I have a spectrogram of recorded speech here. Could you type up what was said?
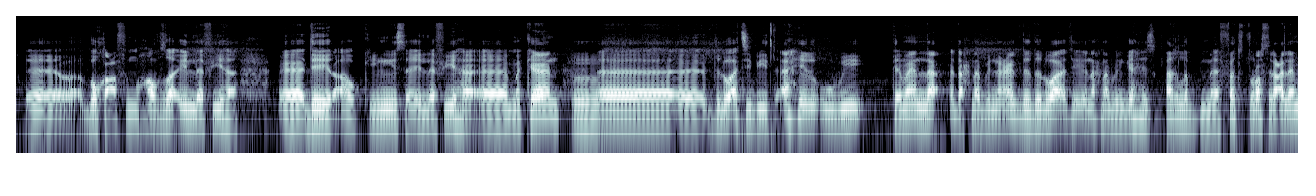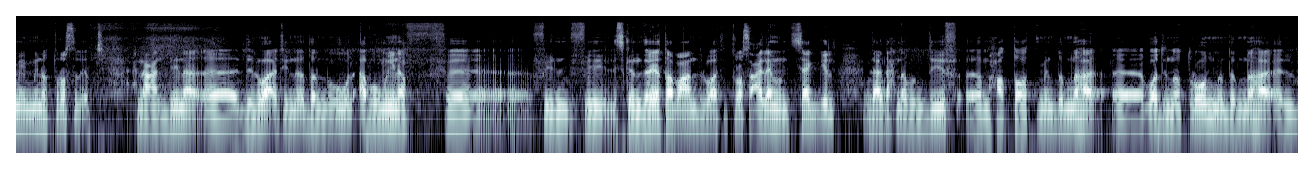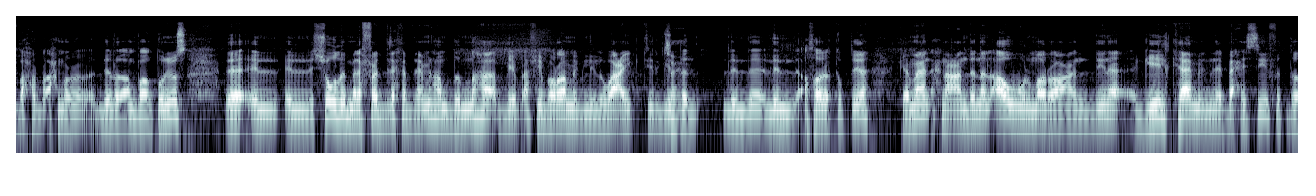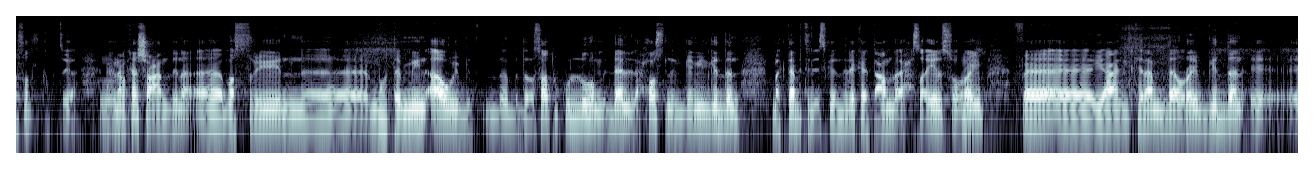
بقعة في المحافظة إلا فيها دير أو كنيسة إلا فيها مكان دلوقتي بيتأهل وبي كمان لا ده إحنا بنعد دلوقتي ان إحنا بنجهز اغلب ملفات التراث العالمي من التراث القبطي. إحنا عندنا آه، دلوقتي نقدر نقول ابو مينا في في في الاسكندرية طبعا دلوقتي تراث عالمي متسجل. لا ده إحنا بنضيف آه، محطات. من ضمنها آه، وادي النطرون من ضمنها البحر الأحمر دير الأنبا أنطونيوس. ال- الشغل الملفات دي اللي إحنا بنعملها من ضمنها بيبقى في برامج للوعي كتير جدا. صحيح. لل- للآثار القبطية. كمان إحنا عندنا لأول مرة عندنا جيل كامل من الباحثين في الدراسات القبطية. إحنا ما كانش عندنا آه، مصريين آه، مهتمين قوي بالدراسات وكلهم ده الحسن الجميل جدا. مكتبة الإسكندرية كانت عاملة إحصائية لسه قريب. ف آه، يعني الكلام ده قريب جدا.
